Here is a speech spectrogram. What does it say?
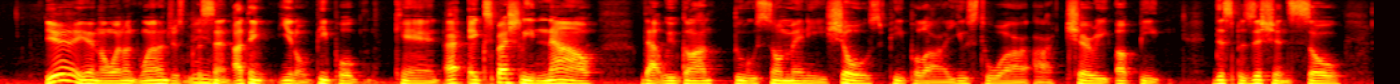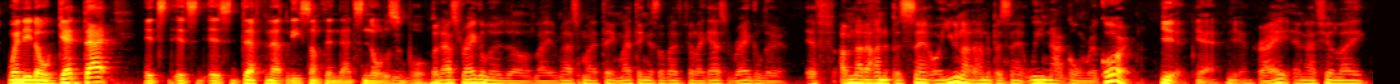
Yeah, yeah, no, 100%. I think, you know, people can, uh, especially now that we've gone through so many shows, people are used to our, our cherry upbeat dispositions. So when they don't get that, it's it's it's definitely something that's noticeable. But that's regular though. Like that's my thing. My thing is sometimes I feel like that's regular. If I'm not 100 percent or you not 100 percent, we not gonna record, Yeah, yeah, yeah. right? And I feel like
